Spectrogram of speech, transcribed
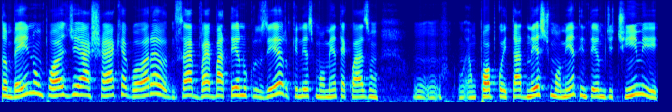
também não pode achar que agora, sabe, vai bater no Cruzeiro, que nesse momento é quase um, um, um, é um pobre coitado neste momento em termos de time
